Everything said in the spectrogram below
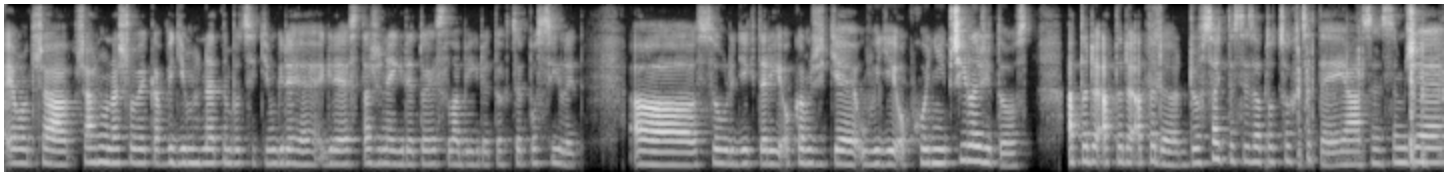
já mám třeba šáhnu na člověka, vidím hned, nebo cítím, kde je, kde je stažený, kde to je slabý, kde to chce posílit. Uh, jsou lidi, kteří okamžitě uvidí obchodní příležitost a tedy a tedy a tedy. Dosaďte si za to, co chcete. Já si myslím, že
